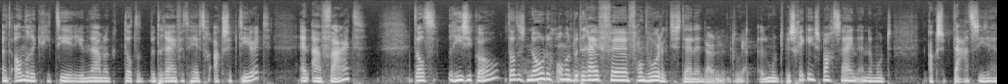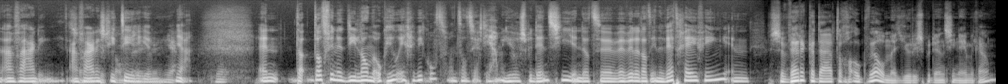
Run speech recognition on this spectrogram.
het andere criterium, namelijk dat het bedrijf het heeft geaccepteerd en aanvaard, dat risico, dat is nodig om het bedrijf eh, verantwoordelijk te stellen. Duidelijk, Er moet, moet beschikkingsmacht zijn en er moet acceptatie zijn, aanvaarding, het aanvaardingscriterium. Ja. ja. En dat, dat vinden die landen ook heel ingewikkeld, want dan zegt ja, maar jurisprudentie en dat eh, we willen dat in de wetgeving. En Ze werken daar toch ook wel met jurisprudentie, neem ik aan?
